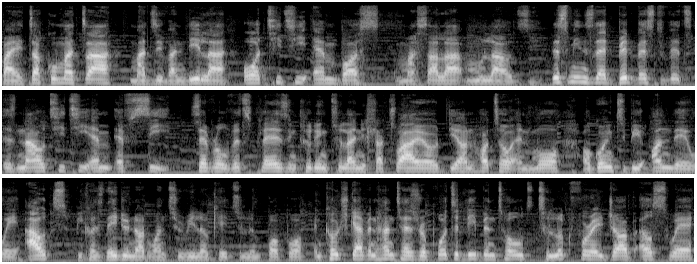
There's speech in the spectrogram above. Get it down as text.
by Takumata Madzivandila or TTM boss Masala Mulaudzi. This means that Bidvest Wits is now TTM FC. Several Wits players, including Thulani Hlatshwayo, Deon Hotto, and more, are going to be on their way out because they do not want to relocate to Limpopo. And coach Gavin Hunt has reportedly been told to look for a job elsewhere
